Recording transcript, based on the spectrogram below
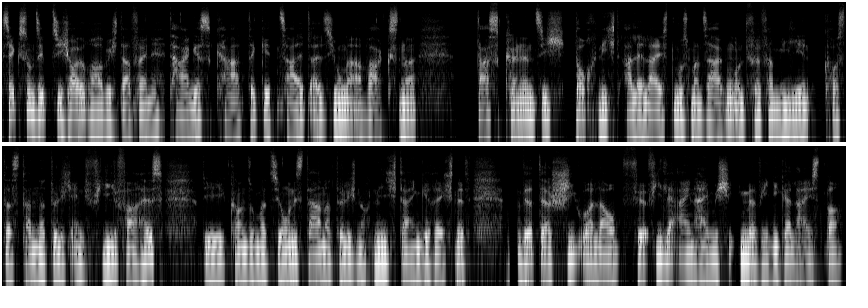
76 Euro habe ich da für eine Tageskarte gezahlt als junger Erwachsener. Das können sich doch nicht alle leisten, muss man sagen. Und für Familien kostet das dann natürlich ein Vielfaches. Die Konsumation ist da natürlich noch nicht eingerechnet. Wird der Skiurlaub für viele Einheimische immer weniger leistbar?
